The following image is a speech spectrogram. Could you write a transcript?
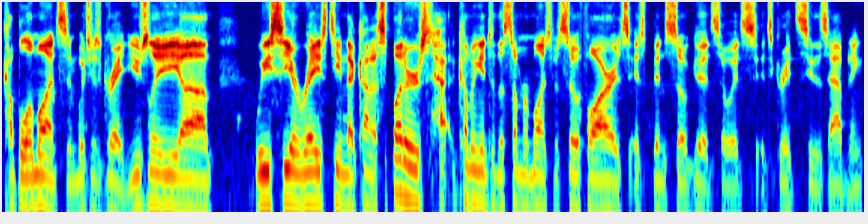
couple of months, and which is great. Usually. Uh, we see a Rays team that kind of sputters ha- coming into the summer months, but so far it's it's been so good. So it's it's great to see this happening.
